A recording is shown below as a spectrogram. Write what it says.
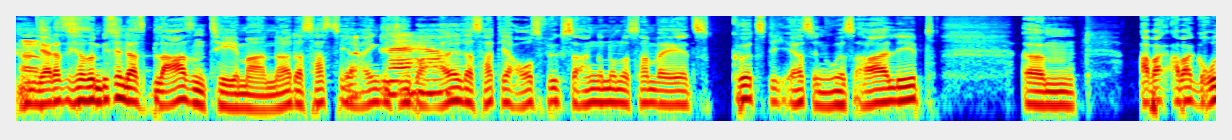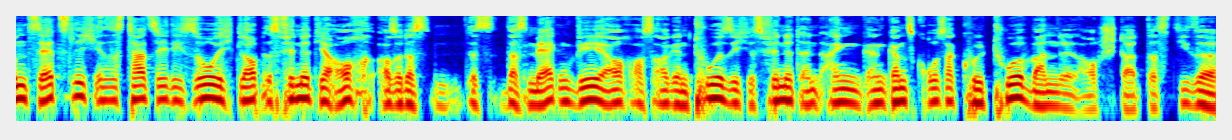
Ja, das ist ja so ein bisschen das Blasenthema, ne? Das hast du ja, ja eigentlich naja. überall. Das hat ja Auswüchse angenommen. Das haben wir jetzt kürzlich erst in den USA erlebt. Ähm, aber, aber grundsätzlich ist es tatsächlich so, ich glaube, es findet ja auch, also das, das, das merken wir ja auch aus Agentursicht, es findet ein, ein, ein ganz großer Kulturwandel auch statt, dass diese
